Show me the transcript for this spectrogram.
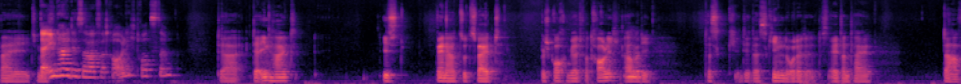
Bei Der Beispiel Inhalt ist aber vertraulich trotzdem. der, der Inhalt ist, wenn er zu zweit besprochen wird, vertraulich, Mhm. aber die, das, die, das Kind oder das Elternteil darf,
